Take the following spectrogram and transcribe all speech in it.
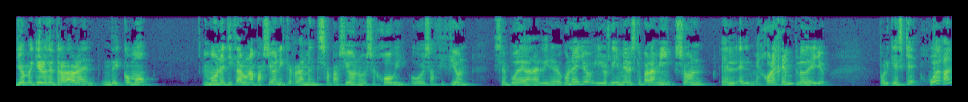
Yo me quiero centrar ahora en de cómo monetizar una pasión y que realmente esa pasión o ese hobby o esa afición se puede ganar dinero con ello y los gamers que para mí son el, mejor ejemplo de ello. Porque es que juegan,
